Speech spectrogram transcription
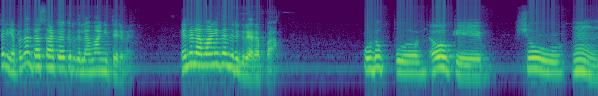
சரி அப்பதான் தசா கேட்கறதெல்லாம் வாங்கி தருவேன். என்னெல்லாம் வாங்கி தந்திருக்கிறார் அப்பா? உடுப்பு. ஓகே. ஷூ. ம்.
